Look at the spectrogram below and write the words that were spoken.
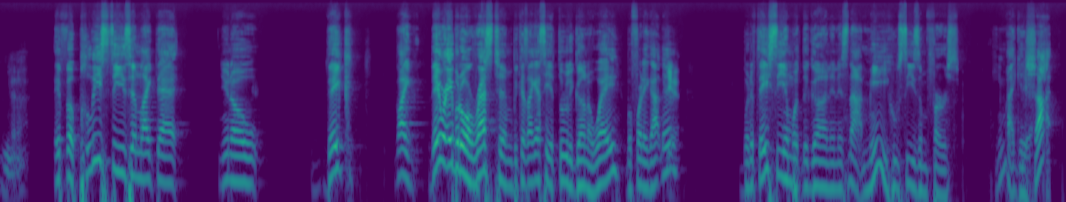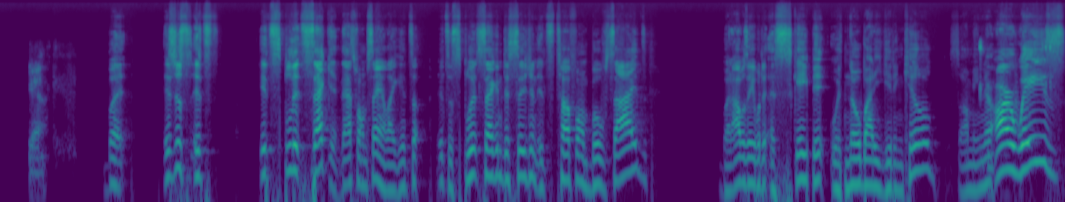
yeah if a police sees him like that, you know, they like they were able to arrest him because I guess he had threw the gun away before they got there. Yeah. But if they see him with the gun and it's not me who sees him first, he might get Yeah. shot. yeah But it's just it's it's split second. That's what I'm saying. Like it's a it's a split second decision. It's tough on both sides. But I was able to escape it with nobody getting killed. So I mean, there are ways.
